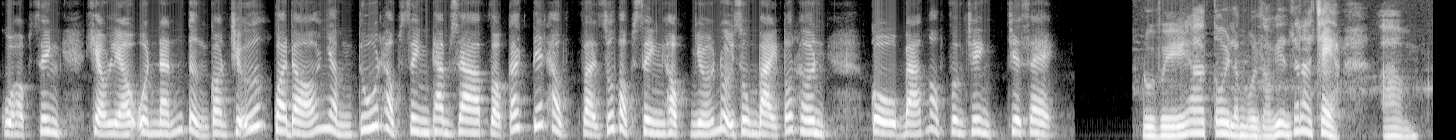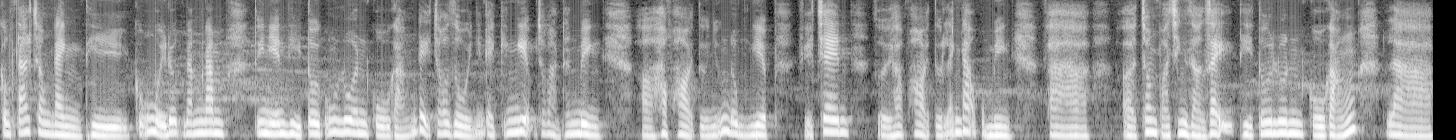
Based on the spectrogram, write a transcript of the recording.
của học sinh, khéo léo uốn nắn từng con chữ, qua đó nhằm thu hút học sinh tham gia vào các tiết học và giúp học sinh học nhớ nội dung bài tốt hơn. Cô Bá Ngọc Phương Trinh chia sẻ. Đối với à, tôi là một giáo viên rất là trẻ, à, công tác trong ngành thì cũng mới được 5 năm tuy nhiên thì tôi cũng luôn cố gắng để cho rồi những cái kinh nghiệm cho bản thân mình à, học hỏi từ những đồng nghiệp phía trên rồi học hỏi từ lãnh đạo của mình và uh, trong quá trình giảng dạy thì tôi luôn cố gắng là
